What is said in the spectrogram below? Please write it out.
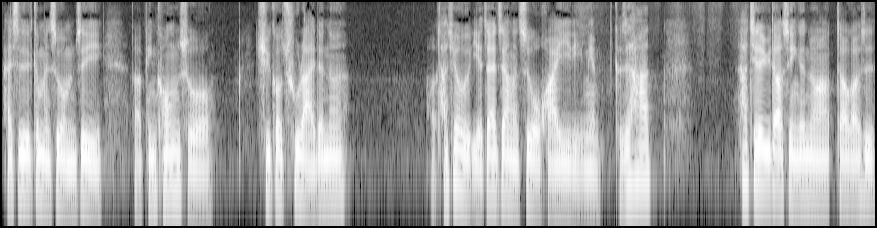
还是根本是我们自己呃凭空所虚构出来的呢？哦他就也在这样的自我怀疑里面，可是他他接着遇到的事情更糟糟糕，是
